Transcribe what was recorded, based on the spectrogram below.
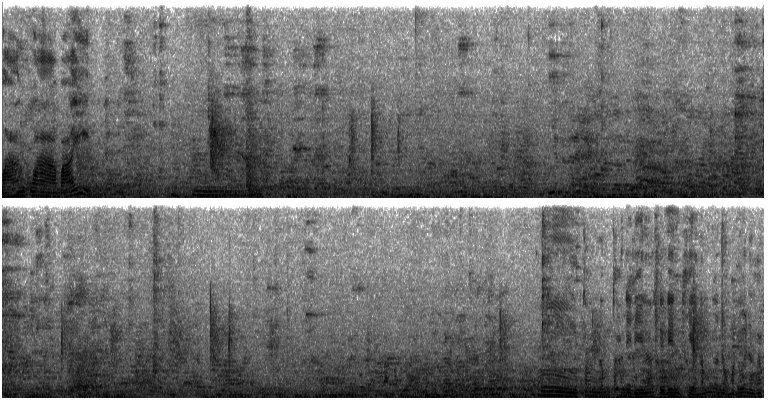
บางกว่าไบร์ทอืมอืมตั้งน้ำตาล ดีๆนะสีนินเขียนน้ำเงินออกมาด้วยนะครับ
